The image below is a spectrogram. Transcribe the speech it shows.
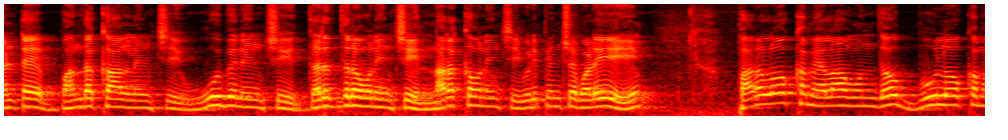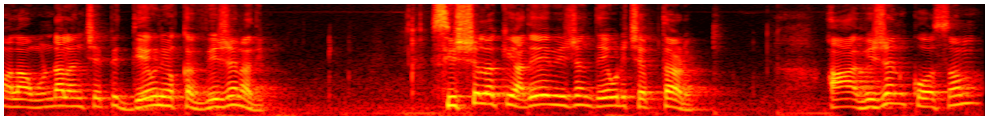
అంటే బంధకాల నుంచి ఊబి నుంచి దరిద్రం నుంచి నరకం నుంచి విడిపించబడి పరలోకం ఎలా ఉందో భూలోకం అలా ఉండాలని చెప్పి దేవుని యొక్క విజన్ అది. శిష్యులకి అదే విజన్ దేవుడు చెప్తాడు. ఆ విజన్ కోసం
